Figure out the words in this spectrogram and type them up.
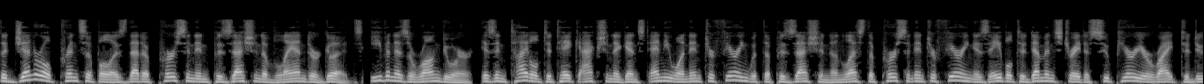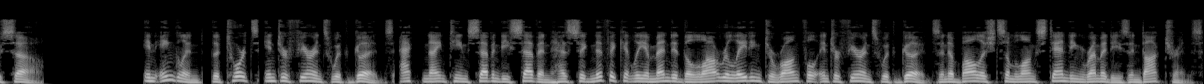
The general principle is that a person in possession of land or goods, even as a wrongdoer, is entitled to take action against anyone interfering with the possession unless the person interfering is able to demonstrate a superior right to do so. In England, the Torts Interference with Goods Act 1977 has significantly amended the law relating to wrongful interference with goods and abolished some long-standing remedies and doctrines.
